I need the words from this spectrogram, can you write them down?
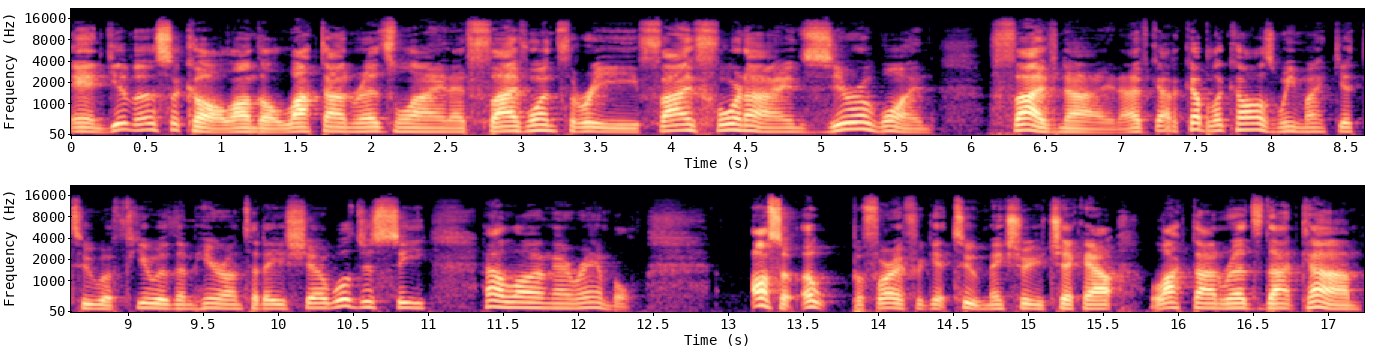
And give us a call on the Locked On Reds line at 513 549 01 five nine. I've got a couple of calls. We might get to a few of them here on today's show. We'll just see how long I ramble. Also, oh, before I forget too, make sure you check out lockedonreds.com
